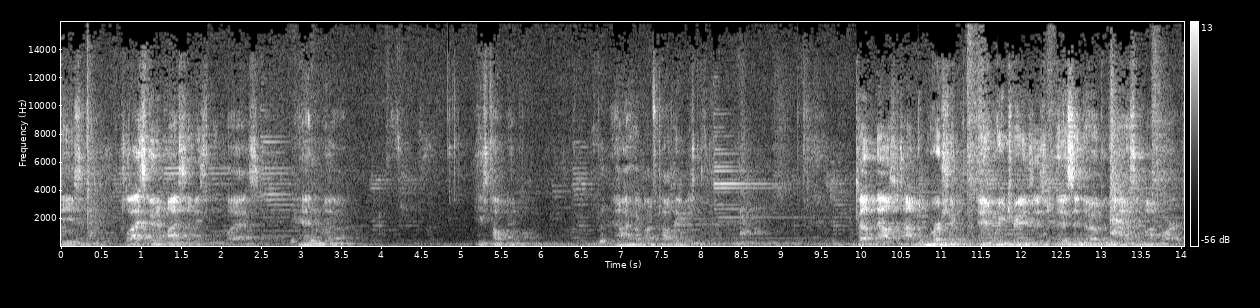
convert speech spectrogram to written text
Teasing. Clyde's been in my Sunday school class, and uh, he's taught me a lot. And I hope I've taught him just a little. Come now's the time to worship, and we transition this into open the eyes of my heart.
